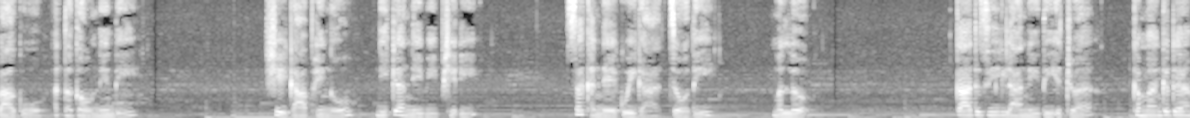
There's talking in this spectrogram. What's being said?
ပါကို အတကုံနင်းသည်ရှေကားဖင်ကို နီးကပ်နေပြီဖြစ်၏စက်ခနဲကွေကကြော်သည်မလွတ်ကားတစည်းလာနေသည့်အတွက်ကမန်းကဒန်း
